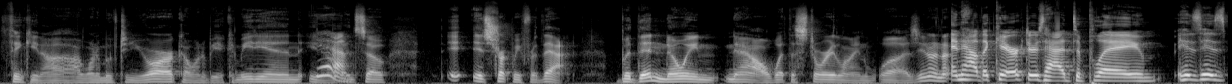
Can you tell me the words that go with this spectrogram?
thinking, uh, I want to move to New York. I want to be a comedian. You know? Yeah. And so it, it struck me for that. but then knowing now what the storyline was, you know, not, and how the characters had to play his his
